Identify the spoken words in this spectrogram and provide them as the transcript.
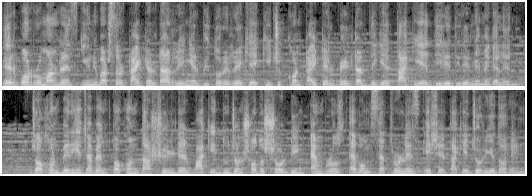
এরপর রোমান রেন্স ইউনিভার্সাল টাইটেলটা রিংয়ের ভিতরে রেখে কিছুক্ষণ টাইটেল বেল্টার দিকে তাকিয়ে ধীরে ধীরে নেমে গেলেন। যখন বেরিয়ে যাবেন, তখন দ্য শিল্ডের বাকি দুজন সদস্য ডিন অ্যাম্ব্রোজ এবং স্যাথ্রোলেজ এসে তাকে জড়িয়ে ধরেন।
